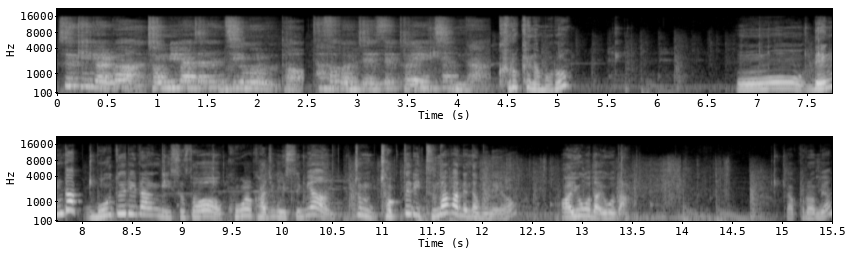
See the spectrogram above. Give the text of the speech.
스캔 결과 정비반장은 지금으로부터 다섯 번째 섹터에 위치합니다. 그렇게나 멀어? 오 냉각 모듈이라는 게 있어서 그걸 가지고 있으면 좀 적들이 둔화가 되나 보네요. 아 요거다 요거다. 자 그러면?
